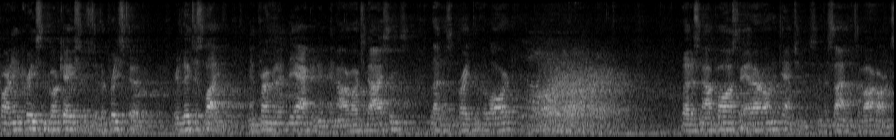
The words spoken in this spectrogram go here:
For an increase in vocations to the priesthood, religious life, and permanent diaconate in our archdiocese, let us pray to the Lord. Let us now pause to add our own intentions in the silence of our hearts.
